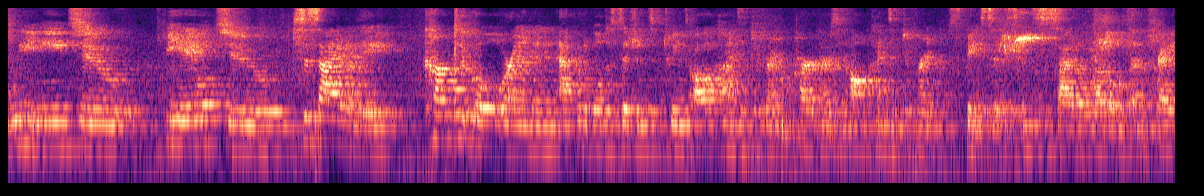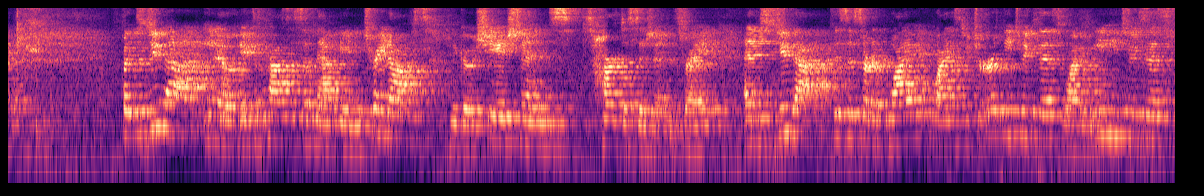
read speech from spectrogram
We need to be able to societally come to goal-oriented and equitable decisions between all kinds of different partners and all kinds of different spaces and societal levels and right but to do that, you know, it's a process of navigating trade-offs, negotiations, hard decisions, right? And to do that, this is sort of why, why does Future Earth need to exist? Why do we need to exist?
